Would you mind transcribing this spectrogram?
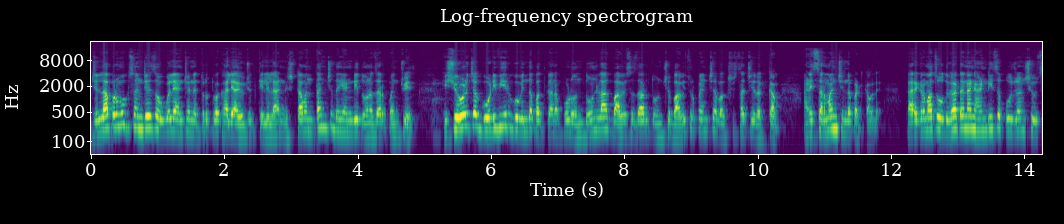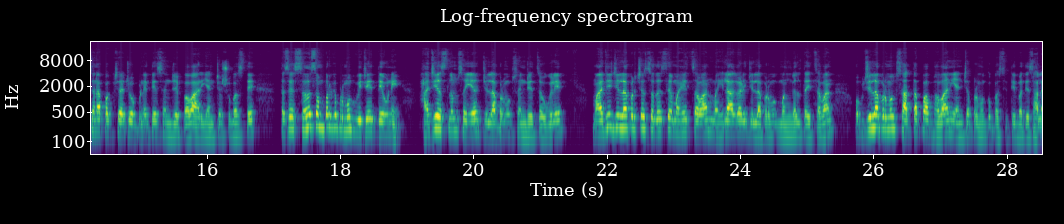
जिल्हा प्रमुख संजय चौगुले यांच्या नेतृत्वाखाली आयोजित केलेल्या निष्ठावंतांची दहीहंडी दोन हजार पंचवीस ही शिरोळच्या गोडीवीर गोविंद पथकानं फोडून दोन लाख बावीस हजार दोनशे बावीस रुपयांच्या बक्षिसाची रक्कम आणि सन्मान चिन्ह पटकावले कार्यक्रमाचं उद्घाटन आणि हंडीचं पूजन शिवसेना पक्षाचे उपनेते संजय पवार यांच्या शुभ हस्ते तसेच सहसंपर्क प्रमुख विजय देवणे हाजी असलम सय्यद जिल्हा प्रमुख संजय चौगुले माजी जिल्हा परिषद सदस्य महेश चव्हाण महिला आघाडी जिल्हा प्रमुख मंगलताई चव्हाण उपजिल्हा प्रमुख साताप्पा भवान यांच्या प्रमुख उपस्थितीमध्ये झाला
